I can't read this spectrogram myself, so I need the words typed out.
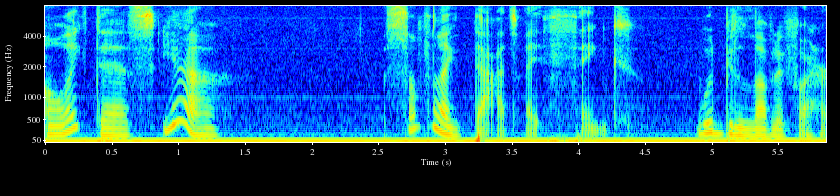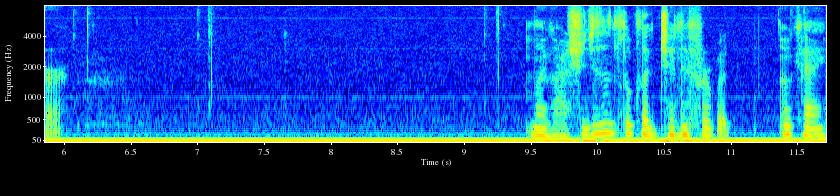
Oh, like this. Yeah. Something like that, I think. Would be lovely for her. Oh my gosh, she doesn't look like Jennifer, but okay.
